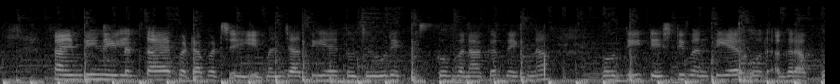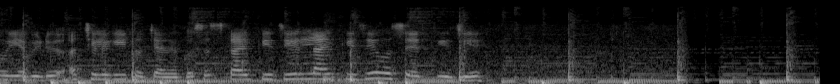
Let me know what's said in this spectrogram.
टाइम भी नहीं लगता है, फटाफट से ये बन जाती है। तो ज़रूर एक इसको बनाकर देखना, बहुत ही टेस्टी बनती है। और अगर आपको ये वीडियो अच्छी लगी तो चैनल को सब्सक्राइब कीजिए लाइक कीजिए और शेयर कीजिए।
